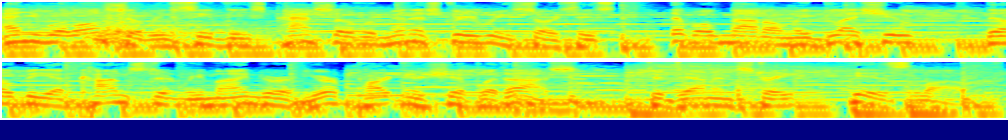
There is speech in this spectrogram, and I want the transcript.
And you will also receive these Passover ministry resources that will not only bless you, they'll be a constant reminder of your partnership with us to demonstrate His love.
